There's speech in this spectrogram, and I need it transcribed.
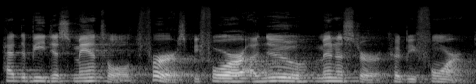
Had to be dismantled first before a new minister could be formed.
